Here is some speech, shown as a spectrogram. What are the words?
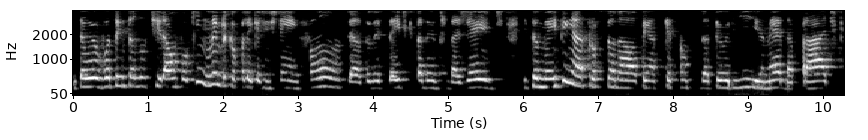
Então eu vou tentando tirar um pouquinho. Lembra que eu falei que a gente tem a infância, a adolescente que está dentro da gente, e também tem a profissional, tem a questão da teoria, né, da prática,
